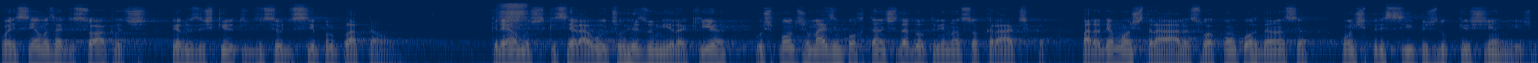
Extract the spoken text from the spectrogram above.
conhecemos a de Sócrates pelos escritos de seu discípulo Platão. Cremos que será útil resumir aqui os pontos mais importantes da doutrina socrática para demonstrar a sua concordância com os princípios do cristianismo.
